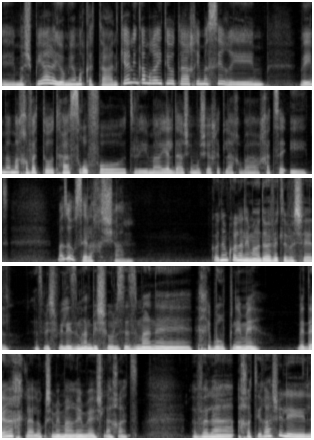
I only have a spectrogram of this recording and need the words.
אה, משפיע על היומיום הקטן, כי אני גם ראיתי אותך עם אסירים, ועם המחבטות השרופות, ועם הילדה שמושכת לך בחצאית. מה זה עושה לך שם? קודם כל, אני מאוד אוהבת לבשל. אז בשבילי זמן בישול זה זמן אה, חיבור פנימי. בדרך כלל, לא כשממהרים ויש לחץ. אבל החתירה שלי ל...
